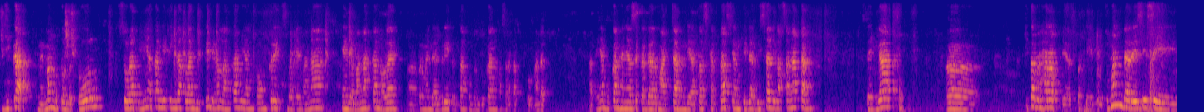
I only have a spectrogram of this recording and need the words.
Jika memang betul-betul surat ini akan ditindaklanjuti dengan langkah yang konkret sebagaimana yang diamanahkan oleh uh, Permendagri tentang pembentukan masyarakat hukum adat. Artinya bukan hanya sekedar macan di atas kertas yang tidak bisa dilaksanakan. Sehingga uh, kita berharap ya seperti itu. Cuman dari sisi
